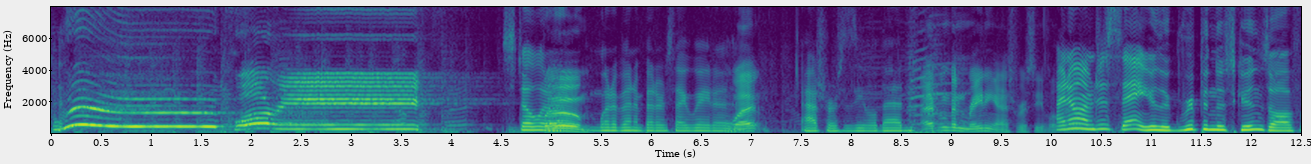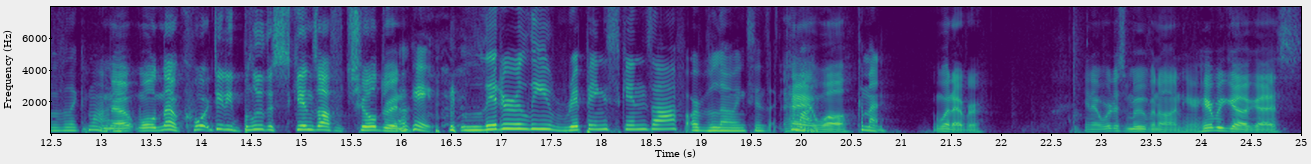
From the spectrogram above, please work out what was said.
Woo! Quarry! still would Boom. would have been a better segue to What? Ash versus Evil Dead. I haven't been rating Ash vs. Evil. Dead. I know. I'm just saying. You're like ripping the skins off of like, come on. No, well, no, Qu- dude, he blew the skins off of children. Okay, literally ripping skins off or blowing skins. Come Hey, on. well, Come on. whatever. You know, we're just moving on here. Here we go, guys.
